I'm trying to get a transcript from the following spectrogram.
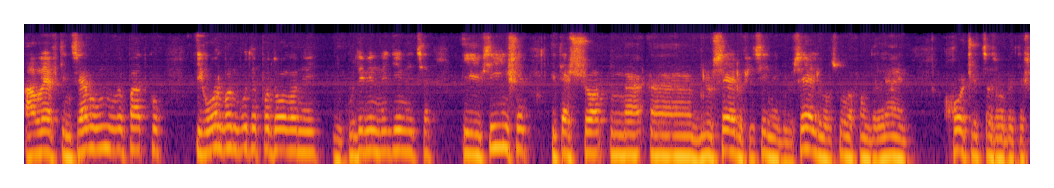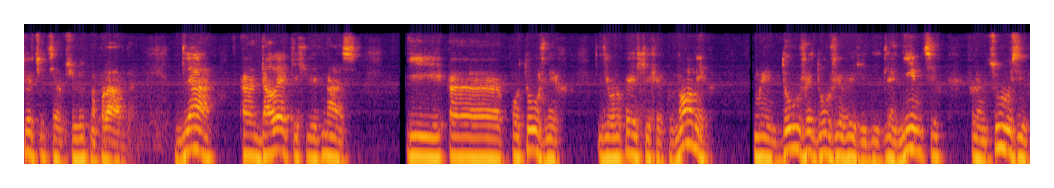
Але в кінцевому випадку і Орбан буде подоланий, нікуди він не дінеться, і всі інші, і те, що е, Брюссель, офіційний Брюссель, Урсула фон дер Ляєн хочуть це зробити швидше, це абсолютно правда. Для е, далеких від нас і е, потужних європейських економік ми дуже-дуже вигідні для німців, французів,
